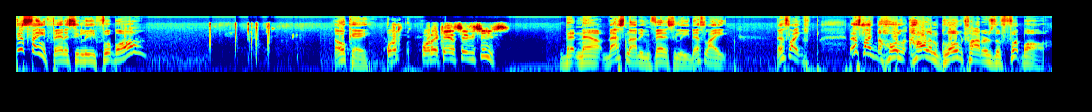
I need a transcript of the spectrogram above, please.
This ain't fantasy league football. Okay. What, what are the Kansas City Chiefs? That now that's not even fantasy league. That's like that's like that's like the Harlem, Harlem Globetrotters of football.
